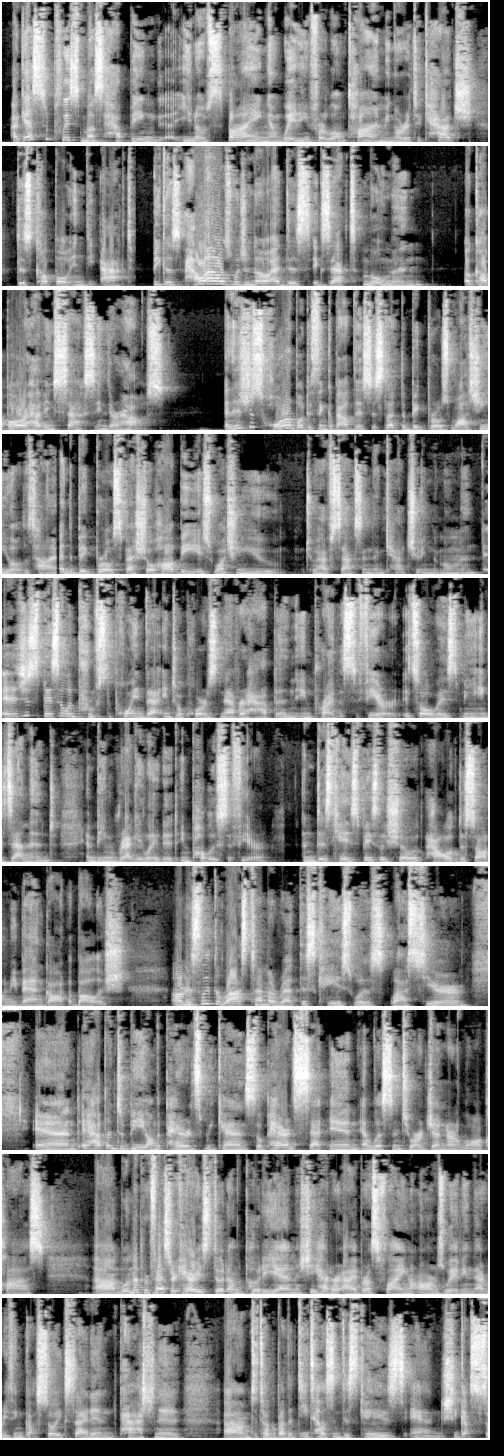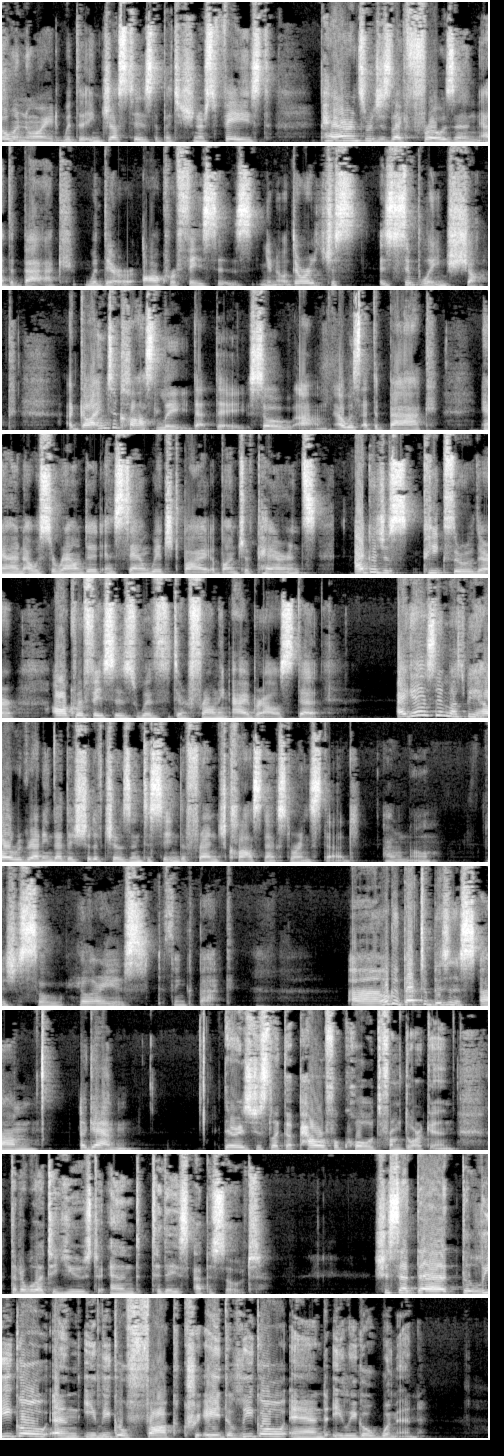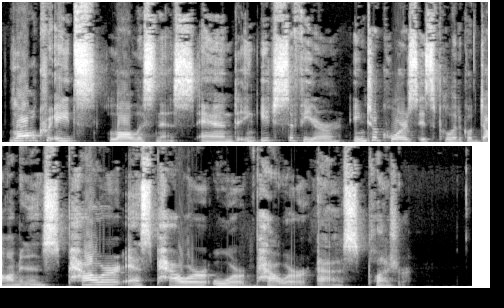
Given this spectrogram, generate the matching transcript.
I guess the police must have been, you know, spying and waiting for a long time in order to catch this couple in the act. Because how else would you know at this exact moment a couple are having sex in their house? And it's just horrible to think about this. It's like the big bro's watching you all the time, and the big bro's special hobby is watching you to have sex and then catch you in the moment. It just basically proves the point that intercourse never happened in private sphere. It's always being examined and being regulated in public sphere. And this case basically showed how the sodomy ban got abolished. Honestly, the last time I read this case was last year, and it happened to be on the parents' weekend, so parents sat in and listened to our gender law class. Um, when my professor Carrie stood on the podium she had her eyebrows flying, her arms waving, and everything, got so excited and passionate um, to talk about the details in this case, and she got so annoyed with the injustice the petitioners faced. Parents were just like frozen at the back with their awkward faces. You know, they were just simply in shock. I got into class late that day, so um, I was at the back and I was surrounded and sandwiched by a bunch of parents. I could just peek through their awkward faces with their frowning eyebrows that I guess they must be hella regretting that they should have chosen to sit in the French class next door instead. I don't know. It's just so hilarious to think back. Uh, okay, back to business. Um, again, there is just like a powerful quote from Dworkin that I would like to use to end today's episode. She said that the legal and illegal fuck create the legal and illegal women. Law creates lawlessness, and in each sphere, intercourse is political dominance, power as power or power as pleasure.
